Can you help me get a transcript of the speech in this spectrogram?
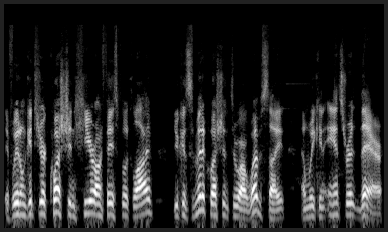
If we don't get to your question here on Facebook Live, you can submit a question through our website and we can answer it there.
